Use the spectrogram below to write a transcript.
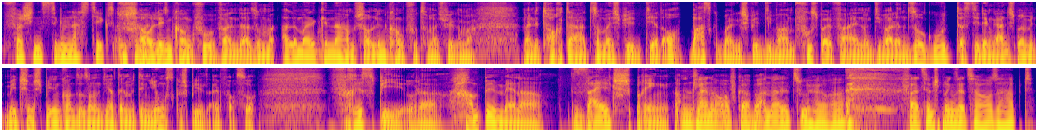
verschiedenste Gymnastiks und Shaolin so Kung Fu, also alle meine Kinder haben Shaolin Kung Fu zum Beispiel gemacht. Meine Tochter hat zum Beispiel, die hat auch Basketball gespielt, die war im Fußballverein und die war dann so gut, dass die dann gar nicht mehr mit Mädchen spielen konnte, sondern die hat dann mit den Jungs gespielt, einfach so. Frisbee oder Hampelmänner Seilspringen. Eine kleine Aufgabe an alle Zuhörer, falls ihr ein Springseil zu Hause habt.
